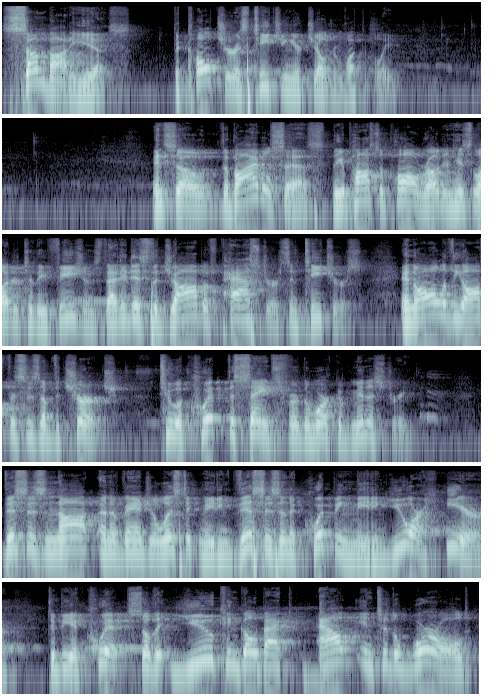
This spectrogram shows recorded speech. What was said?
somebody is. The culture is teaching your children what to believe. And so the Bible says, the Apostle Paul wrote in his letter to the Ephesians that it is the job of pastors and teachers and all of the offices of the church to equip the saints for the work of ministry. This is not an evangelistic meeting. This is an equipping meeting. You are here to be equipped so that you can go back out into the world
